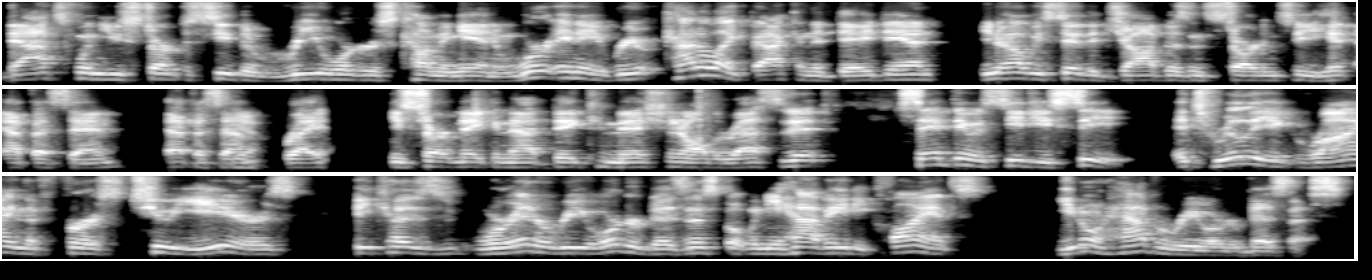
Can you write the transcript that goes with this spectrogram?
that's when you start to see the reorders coming in. And we're in a re- kind of like back in the day, Dan. You know how we say the job doesn't start until you hit FSM, FSM, yeah. right? You start making that big commission, all the rest of it. Same thing with CGC. It's really a grind the first two years because we're in a reorder business. But when you have 80 clients, you don't have a reorder business.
